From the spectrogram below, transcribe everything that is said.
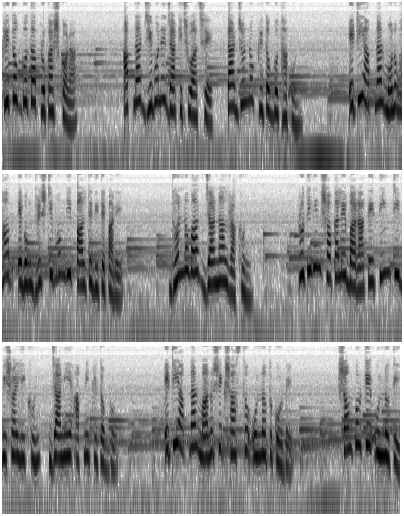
কৃতজ্ঞতা প্রকাশ করা। আপনার জীবনে যা কিছু আছে, তার জন্য কৃতজ্ঞ থাকুন। এটি আপনার মনোভাব এবং দৃষ্টিভঙ্গি পাল্টে দিতে পারে। ধন্যবাদ জার্নাল রাখুন। প্রতিদিন সকালে বা রাতে তিনটি বিষয় লিখুন, যা নিয়ে আপনি কৃতজ্ঞ। এটি আপনার মানসিক স্বাস্থ্য উন্নত করবে। সম্পর্কে উন্নতি।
